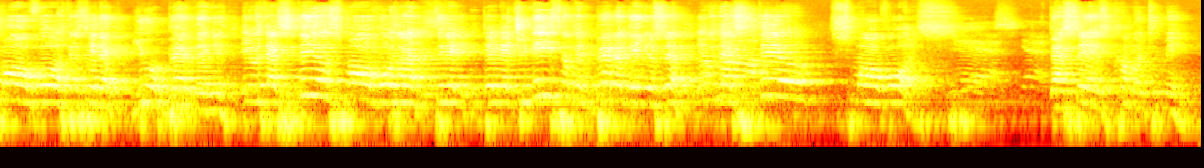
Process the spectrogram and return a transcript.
small voice that said that you are better than this. It was that still small voice that said that, that, that you need something better than yourself. It was that still small voice Yes. yes. that says, Come unto me.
